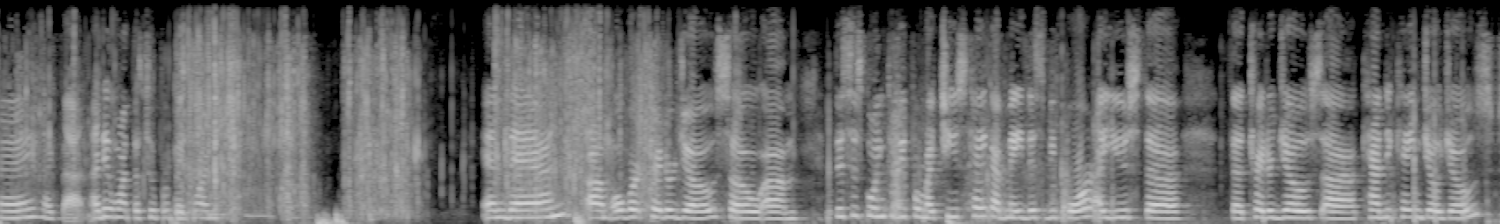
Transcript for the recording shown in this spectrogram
Okay, like that. I didn't want the super big one. And then um, over at Trader Joe's, so um, this is going to be for my cheesecake. I've made this before. I used the, the Trader Joe's uh, candy cane JoJo's.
